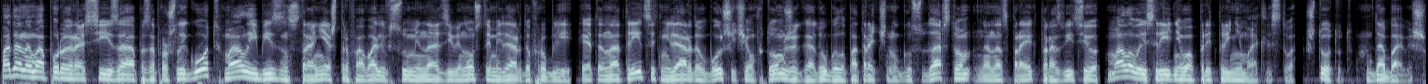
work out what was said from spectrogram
По данным опоры России за позапрошлый год, малый бизнес в стране штрафовали в сумме на 90 миллиардов рублей. Это на 30 миллиардов больше, чем в том же году было потрачено государством на нацпроект по развитию малого и среднего предпринимательства. Что тут добавишь?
